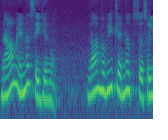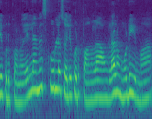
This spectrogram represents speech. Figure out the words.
நாம் என்ன செய்யணும்? நாம் வீட்டில் என்ன சொ- சொல்லிக் கொடுக்கணும்? எல்லாமே ஸ்கூலில் சொல்லிக் கொடுப்பாங்களா? அவங்களால முடியுமா?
